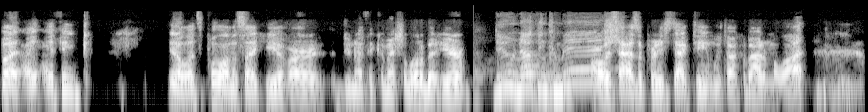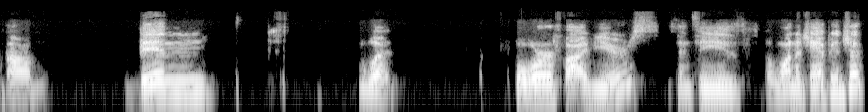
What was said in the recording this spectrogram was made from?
But I, I think you know, let's pull on the psyche of our do nothing commission a little bit here. Do nothing commission always has a pretty stacked team. We talk about him a lot. Um, been what four or five years since he's won a championship.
